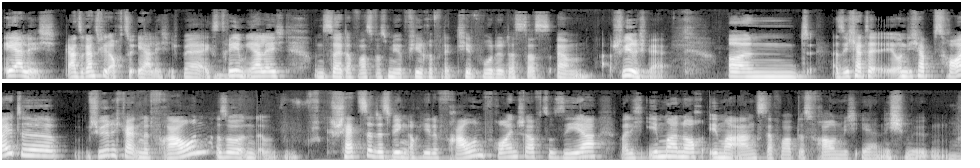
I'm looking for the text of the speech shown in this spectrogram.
ehrlich, also ganz viel auch zu ehrlich. Ich bin ja extrem ehrlich und es ist halt auch was, was mir viel reflektiert wurde, dass das ähm, schwierig wäre. Und also ich hatte und ich habe es heute Schwierigkeiten mit Frauen, also und äh, schätze deswegen auch jede Frauenfreundschaft so sehr, weil ich immer noch immer Angst davor habe, dass Frauen mich eher nicht mögen. Mhm.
